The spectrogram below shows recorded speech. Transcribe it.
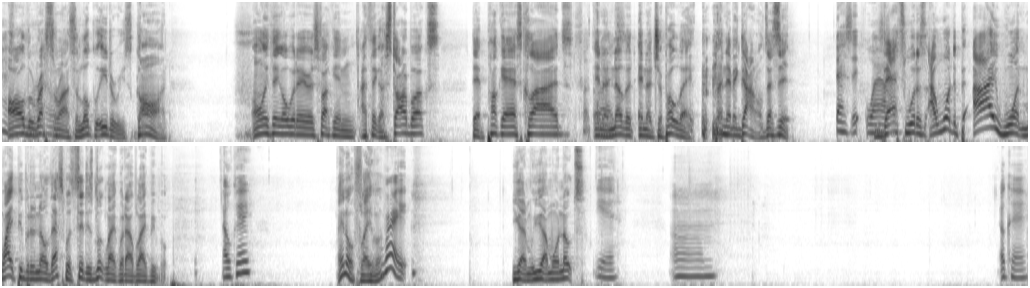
That's All the wild. restaurants and local eateries gone. Only thing over there is fucking I think a Starbucks, that punk ass Clyde's, Fuck and Clyde's. another and a Chipotle and a McDonald's. That's it. That's it. Wow. That's what is. I want to. I want white people to know that's what cities look like without black people. okay. Ain't no flavor. Right. You got you got more notes. Yeah. Um. Okay.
